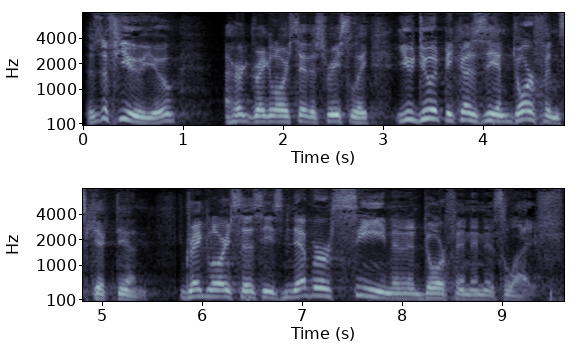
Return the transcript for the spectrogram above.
There's a few of you. I heard Greg Laurie say this recently. You do it because the endorphins kicked in. Greg Laurie says he's never seen an endorphin in his life.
